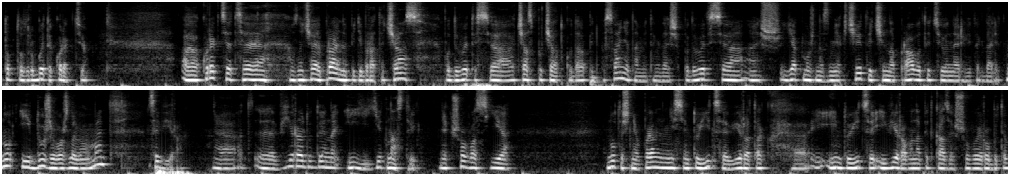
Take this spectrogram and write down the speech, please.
Тобто зробити корекцію. Е, Корекція це означає правильно підібрати час, подивитися час початку да, підписання там і так далі, подивитися, е, як можна зм'якчити чи направити цю енергію і так далі. Ну і дуже важливий момент це віра. Е, Віра людини і її настрій. Якщо у вас є внутрішня впевненість, інтуїція, віра, так, е, і інтуїція, і віра, вона підказує, що ви робите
